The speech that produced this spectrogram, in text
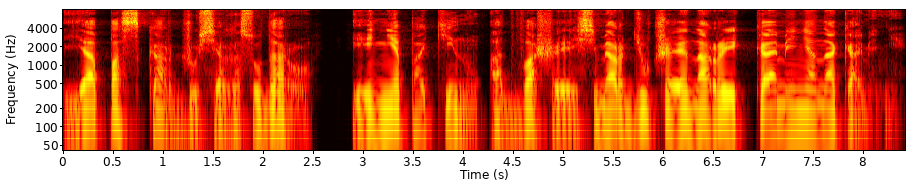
я паскарджуся государу і не пакіну ад вашае смярдзючае нары каменя на камені.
